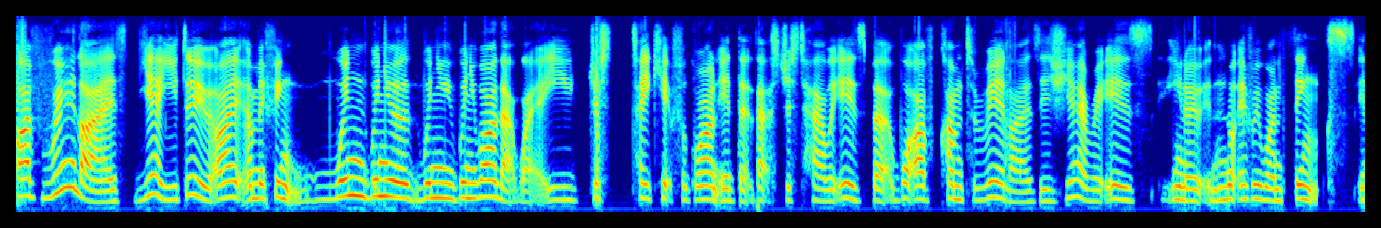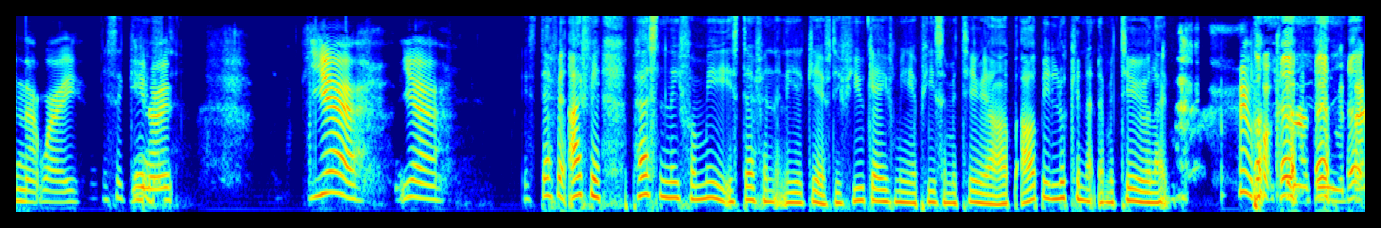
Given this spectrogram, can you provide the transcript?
I've realized, yeah, you do. I, I mean, I think when when you're when you when you are that way, you just take it for granted that that's just how it is. But what I've come to realize is, yeah, it is. You know, not everyone thinks in that way. It's a gift. You know. Yeah, yeah. It's definitely. I feel personally for me, it's definitely a gift. If you gave me a piece of material, I'll, I'll be looking at the material like, what can I do with that?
